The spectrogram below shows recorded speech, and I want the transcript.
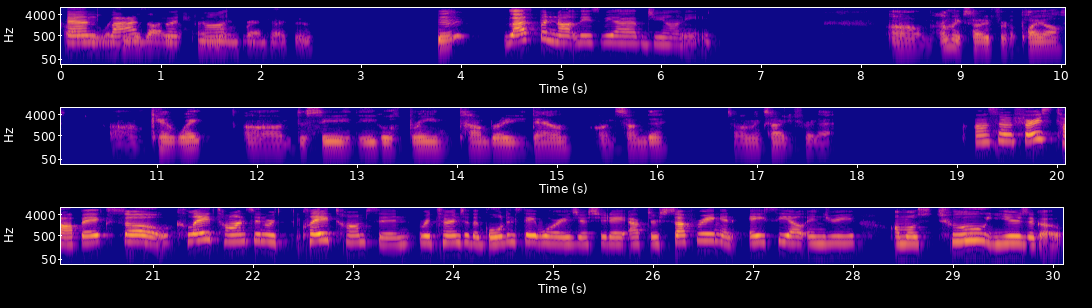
And last but not ruin franchises. Last but not least, we have Gianni. Um, I'm excited for the playoffs. Um, can't wait um, to see the Eagles bring Tom Brady down on Sunday. So I'm excited for that. Awesome. First topic. So Klay Thompson, re- Klay Thompson returned to the Golden State Warriors yesterday after suffering an ACL injury almost two years ago.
